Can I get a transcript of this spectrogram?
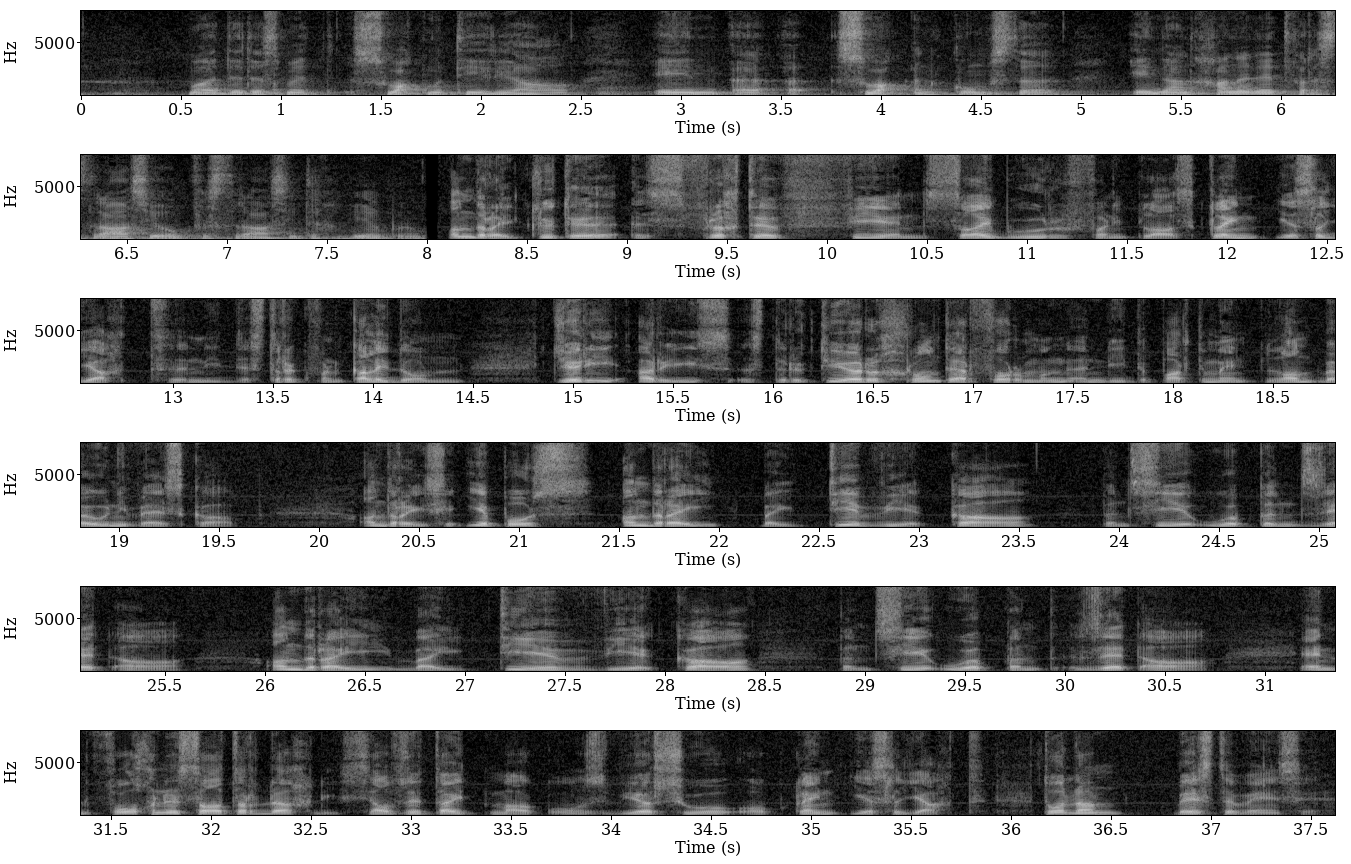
maar dit is met swak materiaal en 'n uh, uh, swak inkomste en dan gaan dit net frustrasie op frustrasie te gebeur bring. Andrei Kloete is vrugte vee en saaiboer van die plaas Klein Eseljagd in die distrik van Caledon. Jerry Aris is direkteur grondhervorming in die departement landbou in die Wes-Kaap. Andrei se e-pos andrei@twk.co.za. Andrei by twk.co.za. En volgende Saterdag, dieselfde tyd, maak ons weer so op klein eseljagd. Tot dan, beste wense.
